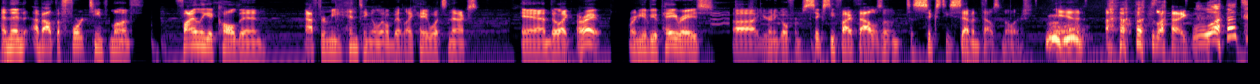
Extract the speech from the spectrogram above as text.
And then about the 14th month, finally get called in after me hinting a little bit like, hey, what's next? And they're like, all right, we're going to give you a pay raise. Uh, you're going to go from sixty-five thousand to sixty-seven thousand dollars, and I was like, "What?"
